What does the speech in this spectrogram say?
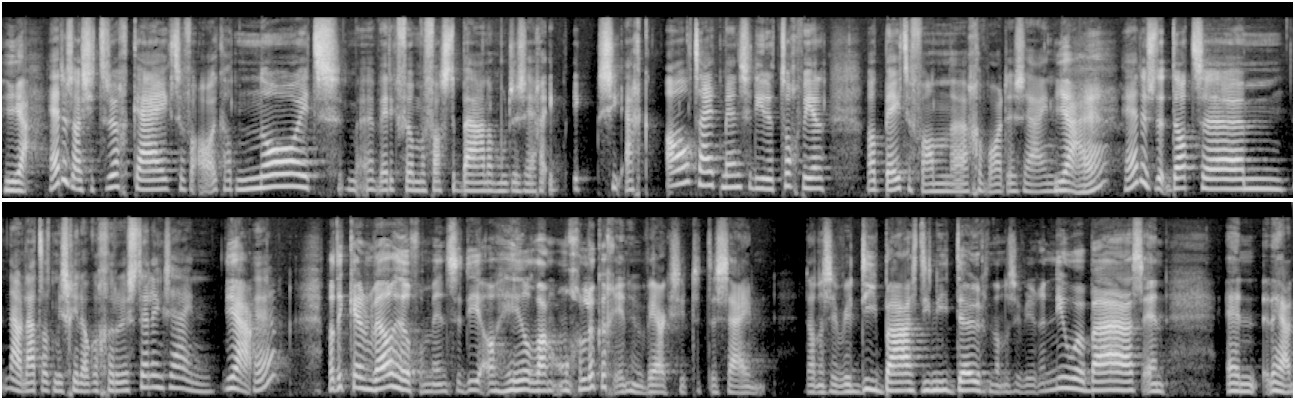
Ja. Dus als je terugkijkt, van, oh, ik had nooit, eh, weet ik veel, mijn vaste baan op moeten zeggen. Ik, ik zie eigenlijk altijd mensen die er toch weer wat beter van eh, geworden zijn. Ja, hè? Dus dat, ehm, nou, laat dat misschien ook een geruststelling zijn. Ja. Hè? Want ik ken wel heel veel mensen die al heel lang ongelukkig in hun werk zitten te zijn. Dan is er weer die baas die niet deugt. En dan is er weer een nieuwe baas. En, en nou ja,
